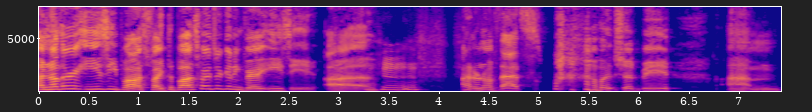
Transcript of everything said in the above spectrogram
another easy boss fight. The boss fights are getting very easy. Uh, Mhm. I don't know if that's how it should be, um,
